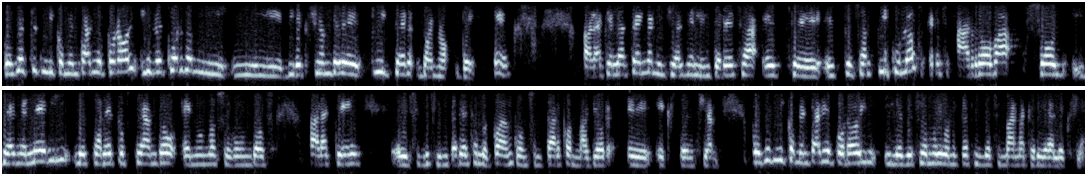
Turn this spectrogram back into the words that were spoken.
Pues este es mi comentario por hoy y recuerdo mi, mi dirección de Twitter, bueno, de ex, para que la tengan y si a alguien le interesa este, estos artículos, es arroba soy lo estaré posteando en unos segundos para que eh, si les interesa lo puedan consultar con mayor eh, extensión. Pues es mi comentario por hoy y les deseo muy bonito fin de semana, querida Alexia.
